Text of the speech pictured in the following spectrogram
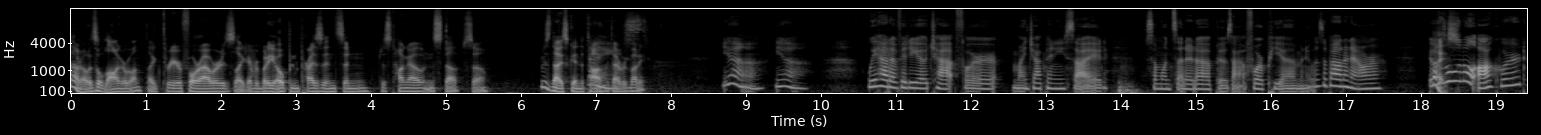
I don't know, it was a longer one, like three or four hours. Like everybody opened presents and just hung out and stuff. So it was nice getting to talk with everybody. Yeah, yeah. We had a video chat for my Japanese side. Someone set it up. It was at 4 p.m. and it was about an hour. It was a little awkward,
